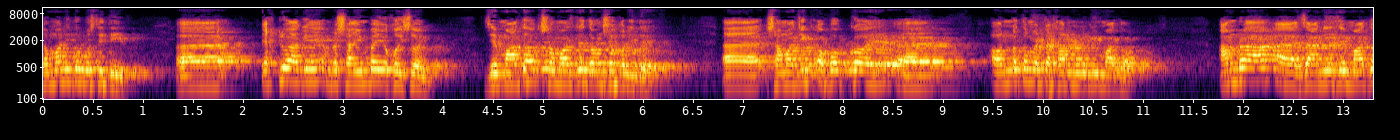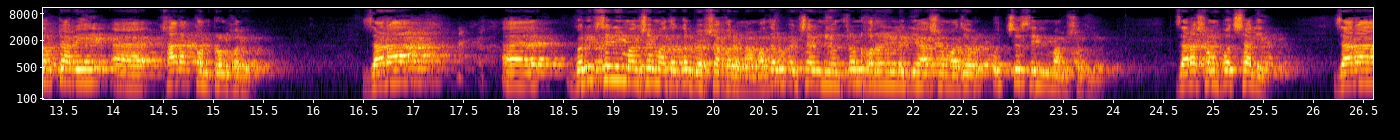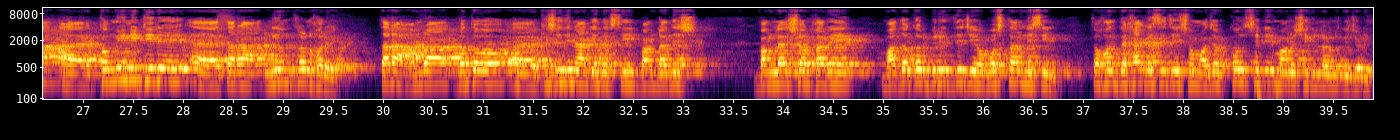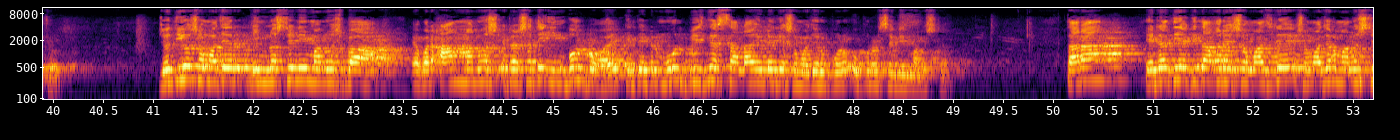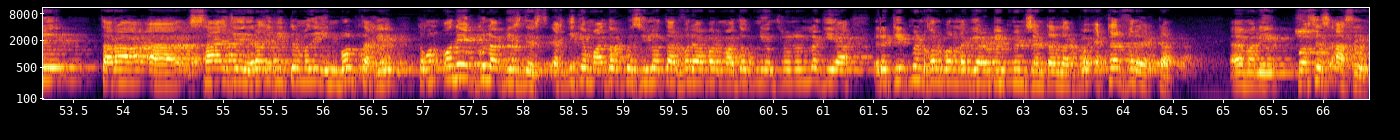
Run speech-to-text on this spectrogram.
সম্মানিত উপস্থিতি একটু আগে আমরা শাহিম ভাই কইসন যে মাদক সমাজকে ধ্বংস করে দেয়। সামাজিক অবক্ষয় অন্যতম একটা কারণ মাদক। আমরা জানি যে মাদকটারে খারাপ কন্ট্রোল করে। যারা গরিব শ্রেণির মানুষের মাদকের ব্যবসা করে না, মাদকের ব্যবসার নিয়ন্ত্রণ করার লগিয়া সমাজের উচ্চ শ্রেণির মানুষ যারা সম্পদশালী, যারা কমিউনিটিরে তারা নিয়ন্ত্রণ করে তারা আমরা গত কিছুদিন আগে দেখছি বাংলাদেশ বাংলাদেশ সরকারে মাদকের বিরুদ্ধে যে অবস্থান নিছিল, তখন দেখা গেছে যে সমাজের কোন শ্রেণির মানুষ এগুলোর লোকে জড়িত। যদিও সমাজের নিম্ন শ্রেণির মানুষ বা এবার আম মানুষ এটার সাথে ইনভলভ হয়, কিন্তু এটার মূল বিজনেস চালাই লেগে সমাজের উপর, উপরের শ্রেণির মানুষটা তারা এটা দিয়ে কিতা করে, সমাজরে, সমাজের মানুষরে তারা চায় যে এরা যদি একটার মাঝে ইনভলভ থাকে, তখন অনেকগুলা বিজনেস একদিকে মাদক বেছিল তারপরে আবার মাদক নিয়ন্ত্রণের লাগিয়া এটা ট্রিটমেন্ট করবার লাগিয়া ট্রিটমেন্ট সেন্টার লাগবে, একটার পরে একটা মানে প্রসেস আছে।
